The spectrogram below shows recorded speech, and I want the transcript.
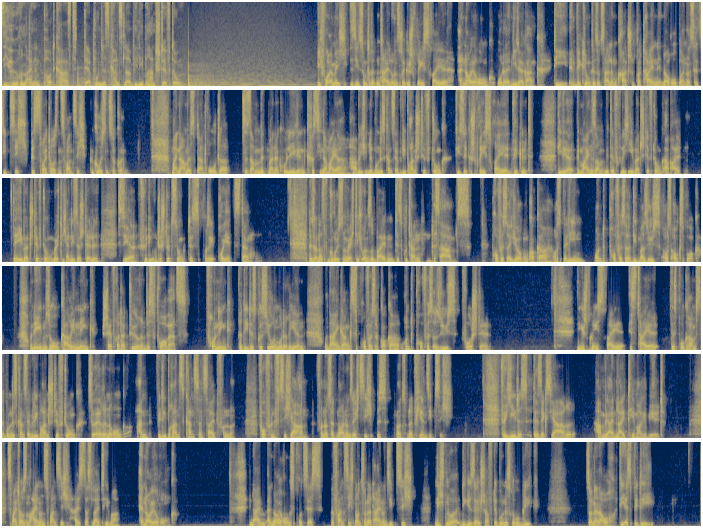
Sie hören einen Podcast der Bundeskanzler Willy Brandt Stiftung. Ich freue mich, Sie zum dritten Teil unserer Gesprächsreihe Erneuerung oder Niedergang, die Entwicklung der sozialdemokratischen Parteien in Europa 1970 bis 2020 begrüßen zu können. Mein Name ist Bernd Rother. Zusammen mit meiner Kollegin Christina Meyer habe ich in der Bundeskanzler Willy Brandt Stiftung diese Gesprächsreihe entwickelt, die wir gemeinsam mit der Friedrich Ebert Stiftung abhalten. Der Ebert Stiftung möchte ich an dieser Stelle sehr für die Unterstützung des Projekts danken. Besonders begrüßen möchte ich unsere beiden Diskutanten des Abends. Professor Jürgen Kocker aus Berlin und Professor Dietmar Süß aus Augsburg. Und ebenso Karin Nink, Chefredakteurin des Vorwärts. Frau Nink wird die Diskussion moderieren und eingangs Professor Kocker und Professor Süß vorstellen. Die Gesprächsreihe ist Teil des Programms der Bundeskanzler Willy Brandt Stiftung zur Erinnerung an Willy Brandts Kanzlerzeit von vor 50 Jahren, von 1969 bis 1974. Für jedes der sechs Jahre haben wir ein Leitthema gewählt. 2021 heißt das Leitthema Erneuerung. In einem Erneuerungsprozess befand sich 1971 nicht nur die Gesellschaft der Bundesrepublik, sondern auch die SPD.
